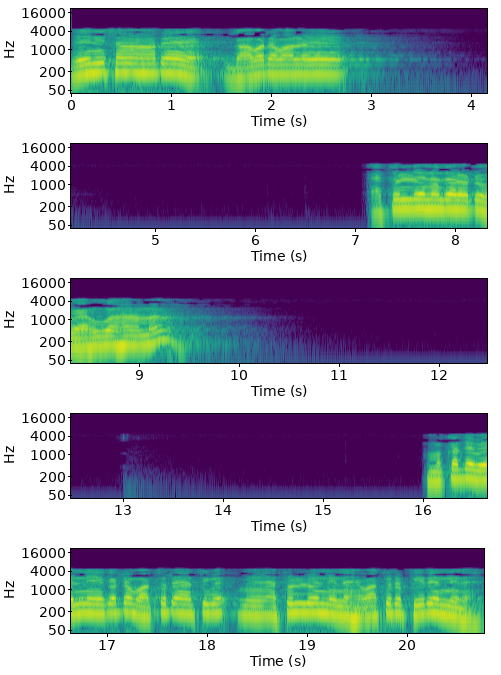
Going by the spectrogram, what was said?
ඒ නිසා අර ගවරවලේ ඇතුල් වෙන දරට වැහුවාම මොකද වෙන්නේ? ඒකට වතුර ඇති මේ ඇතුල් වෙන්නේ නැහැ. වතුර පිරෙන්නේ නැහැ.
